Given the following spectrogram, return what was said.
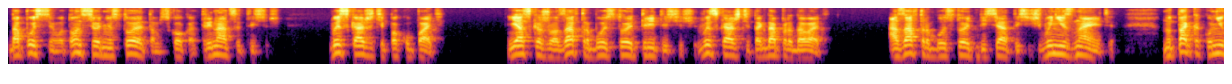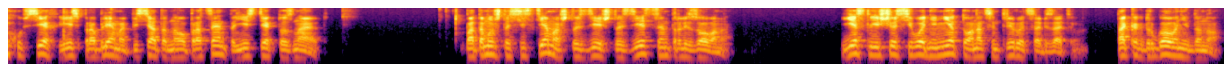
Допустим, вот он сегодня стоит там сколько? 13 тысяч. Вы скажете покупать. Я скажу, а завтра будет стоить 3 тысячи. Вы скажете тогда продавать. А завтра будет стоить 50 тысяч. Вы не знаете. Но так как у них у всех есть проблема 51%, есть те, кто знают. Потому что система, что здесь, что здесь, централизована. Если еще сегодня нет, то она центрируется обязательно, так как другого не дано.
